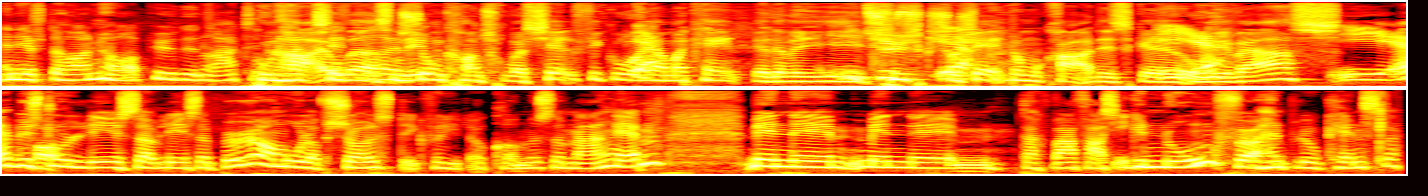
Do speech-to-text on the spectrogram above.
han efterhånden har opbygget en ret Hun har ret jo været sådan lidt relation. en kontroversiel figur ja. i amerikan, eller i, I, I tysk, ja. socialdemokratisk ja. Ja. univers. Ja, hvis du læser, læser bøger om Olaf Scholz, det er ikke fordi, der er kommet så mange af dem, men, øh, men øh, der var faktisk ikke nogen, før han blev kansler.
